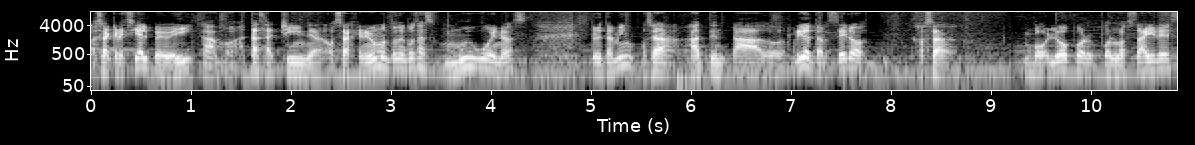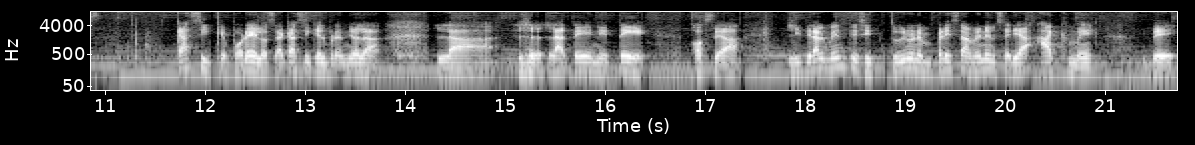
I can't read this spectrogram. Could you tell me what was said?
o sea, crecía el PBI a tasa china, o sea, generó un montón de cosas muy buenas, pero también, o sea, atentado, Río Tercero, o sea, voló por, por los aires casi que por él, o sea, casi que él prendió la, la, TNT, o sea, literalmente si tuviera una empresa Menem sería Acme de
